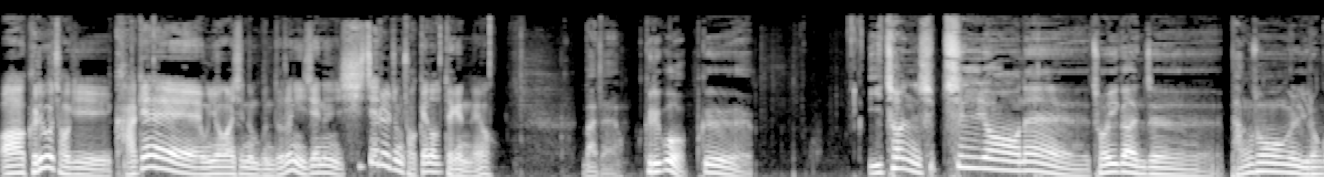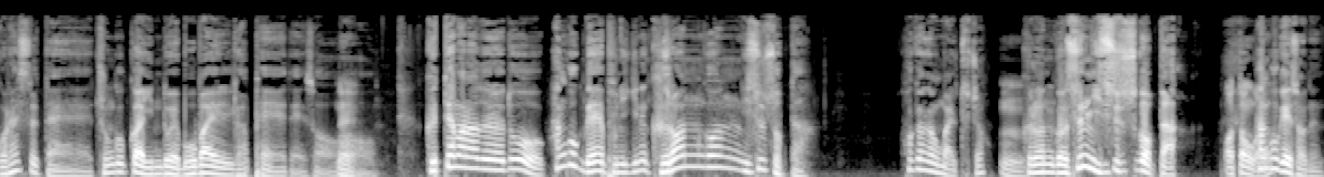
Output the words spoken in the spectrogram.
아, 그리고 저기, 가게 운영하시는 분들은 이제는 시제를 좀 적게 넣어도 되겠네요. 맞아요. 그리고 그 2017년에 저희가 이제 방송을 이런 걸 했을 때 중국과 인도의 모바일 협회에 대해서 네. 그때만 하더라도 한국 내 분위기는 그런 건 있을 수 없다. 허경영 말투죠. 음. 그런 것은 있을 수가 없다. 어떤 거요? 한국에서는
